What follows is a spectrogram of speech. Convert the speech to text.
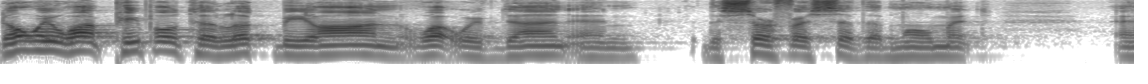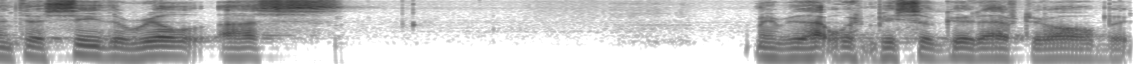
Don't we want people to look beyond what we've done and the surface of the moment and to see the real us? Maybe that wouldn't be so good after all, but.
